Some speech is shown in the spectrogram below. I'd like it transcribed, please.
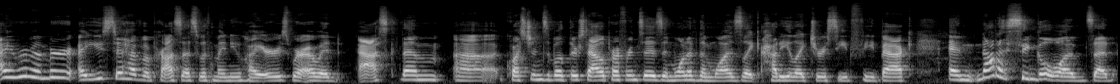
I remember I used to have a process with my new hires where I would ask them uh, questions about their style preferences, and one of them was like, "How do you like to receive feedback?" And not a single one said,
